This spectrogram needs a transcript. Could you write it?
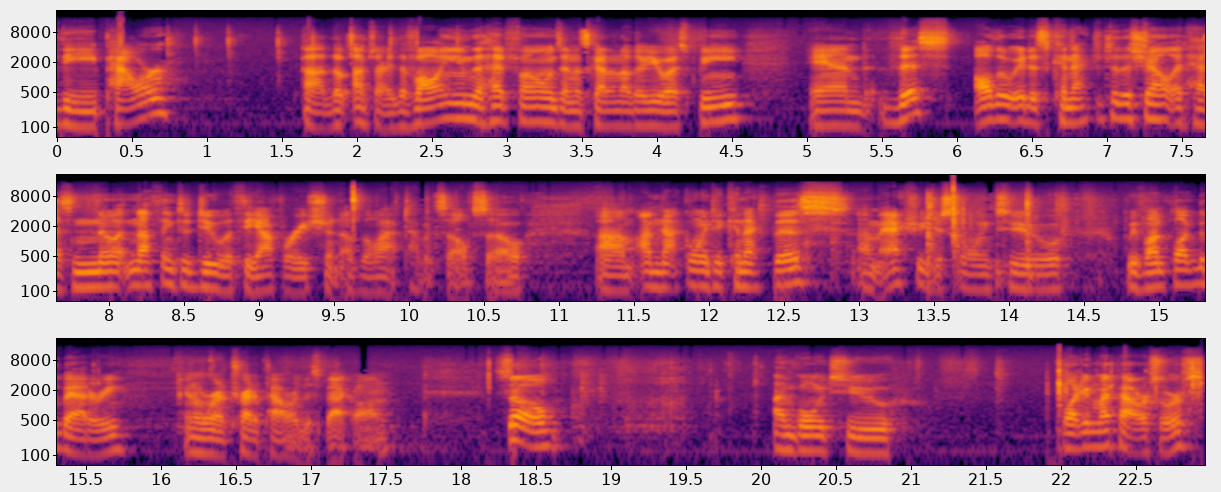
the power, uh, the, I'm sorry, the volume, the headphones, and it's got another USB. And this, although it is connected to the shell, it has no, nothing to do with the operation of the laptop itself. So um, I'm not going to connect this. I'm actually just going to, we've unplugged the battery, and we're going to try to power this back on. So I'm going to plug in my power source.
